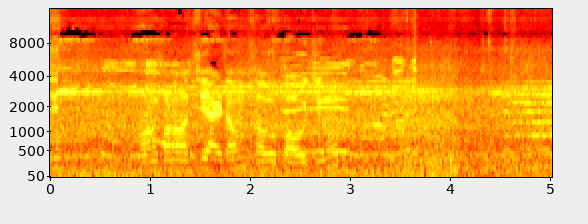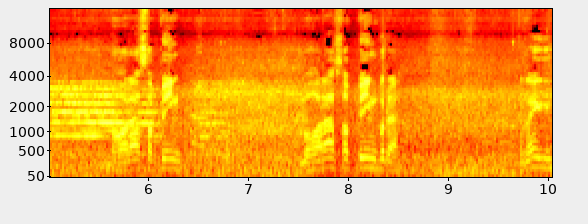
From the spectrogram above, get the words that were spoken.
छी कोन कोन अछि आइटम सब कहू छी मु भोरा शॉपिंग भोरा शॉपिंग पूरा नहीं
